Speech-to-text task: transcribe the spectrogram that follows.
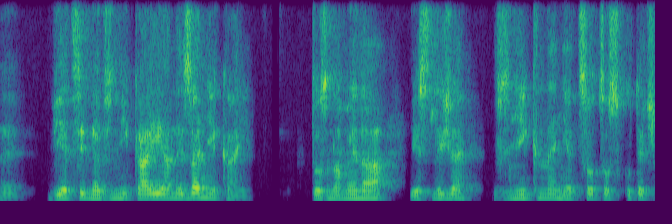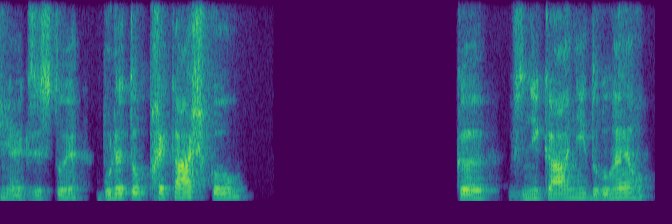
eh, věci nevznikají a nezanikají. To znamená, jestliže vznikne něco, co skutečně existuje, bude to překážkou k vznikání druhého.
